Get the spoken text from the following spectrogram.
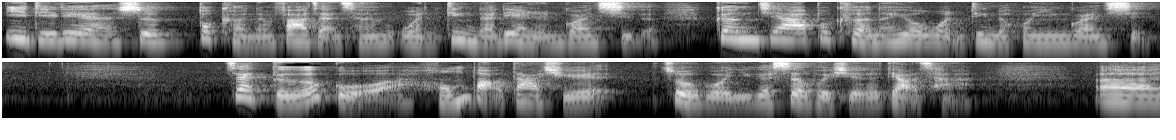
异地恋是不可能发展成稳定的恋人关系的，更加不可能有稳定的婚姻关系。在德国，洪堡大学做过一个社会学的调查，呃，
